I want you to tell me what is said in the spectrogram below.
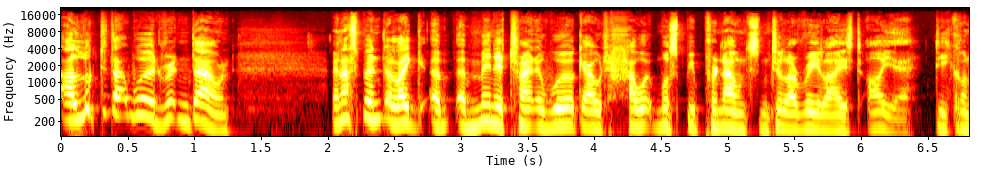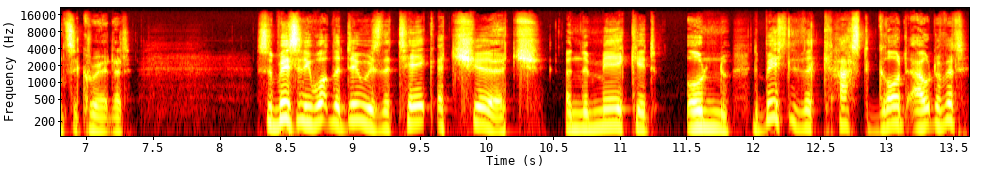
I looked at that word written down, and I spent like a, a minute trying to work out how it must be pronounced until I realised, oh yeah, deconsecrated. So basically, what they do is they take a church and they make it un. Basically, they cast God out of it.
